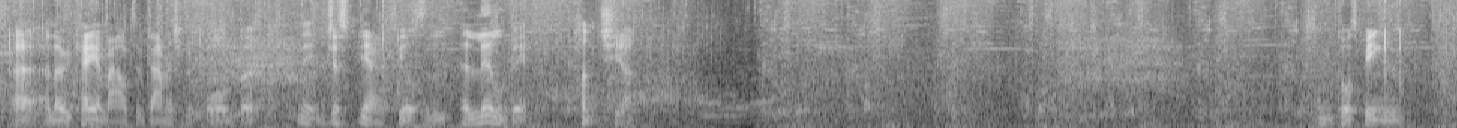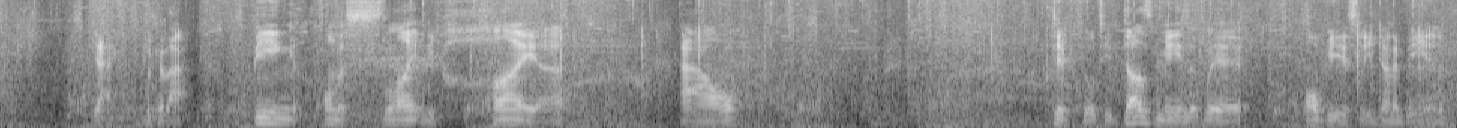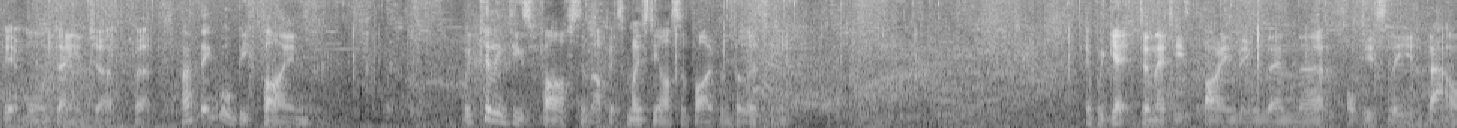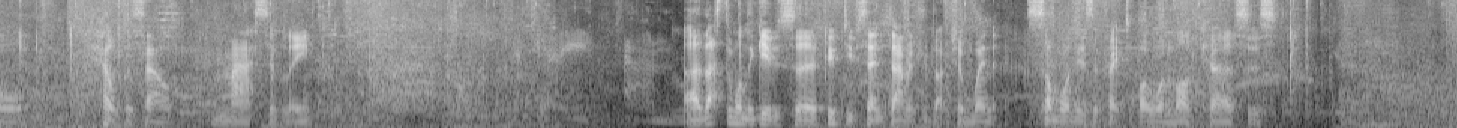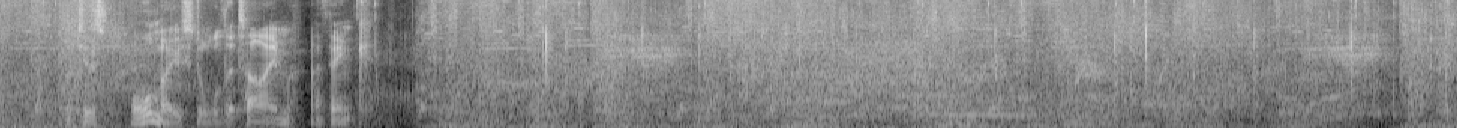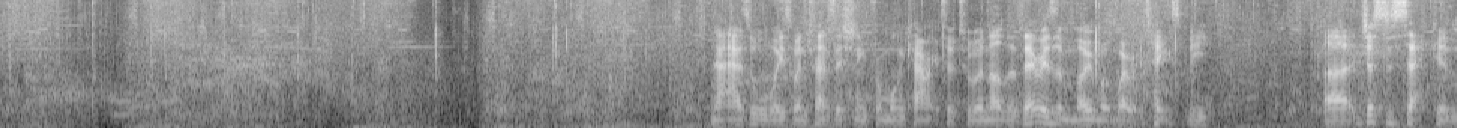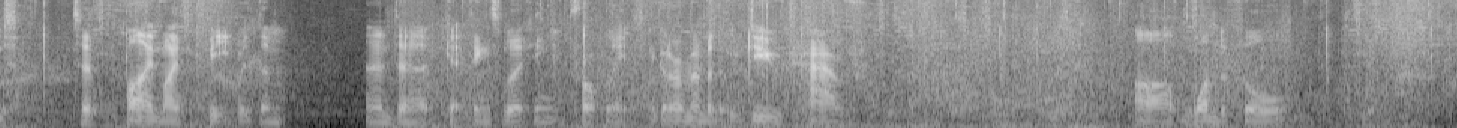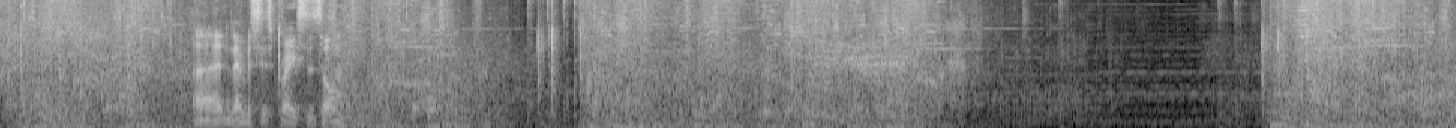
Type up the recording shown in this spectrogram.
uh, an okay amount of damage before, but it just, yeah, feels a little bit punchier. And of course being, yeah, look at that. Being on a slightly higher, ow, difficulty does mean that we're obviously going to be in a bit more danger, but I think we'll be fine. We're killing things fast enough, it's mostly our survivability. If we get Donetti's binding, then uh, obviously that'll help us out massively. Uh, that's the one that gives 50% uh, damage reduction when someone is affected by one of our curses. Which is almost all the time, I think. Now, as always, when transitioning from one character to another, there is a moment where it takes me uh, just a second to find my feet with them and uh, get things working properly. I've got to remember that we do have our wonderful uh, Nemesis braces on.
